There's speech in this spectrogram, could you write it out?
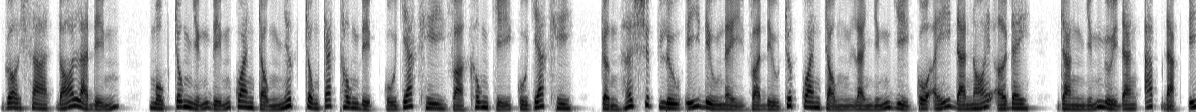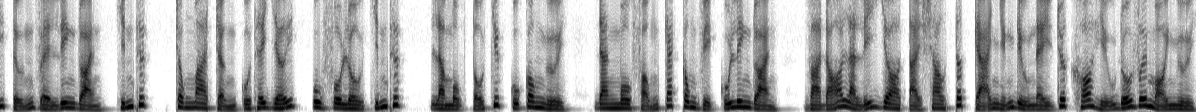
Goisa đó là điểm, một trong những điểm quan trọng nhất trong các thông điệp của Giác Hy và không chỉ của Giác Hy, cần hết sức lưu ý điều này và điều rất quan trọng là những gì cô ấy đã nói ở đây, rằng những người đang áp đặt ý tưởng về liên đoàn chính thức trong ma trận của thế giới, Ufolo chính thức là một tổ chức của con người, đang mô phỏng các công việc của liên đoàn, và đó là lý do tại sao tất cả những điều này rất khó hiểu đối với mọi người.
